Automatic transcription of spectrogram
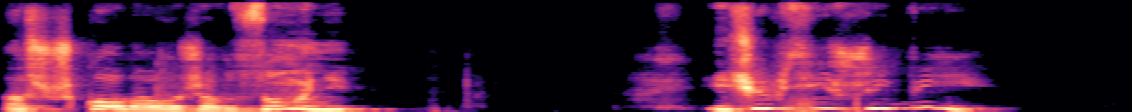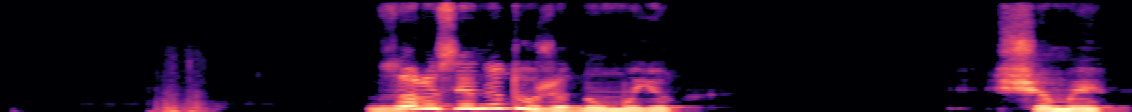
А школа вже в зоні. І що всі живі. Зараз я не дуже думаю, що ми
